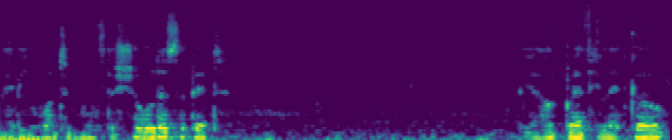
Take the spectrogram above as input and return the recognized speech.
Maybe you want to move the shoulders a bit. The out breath, you let go.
